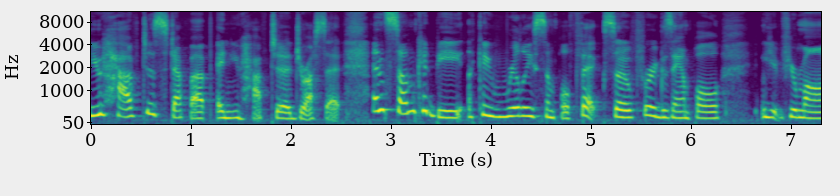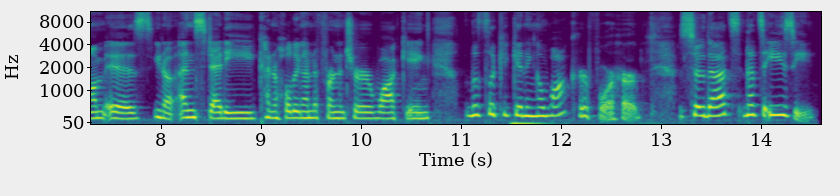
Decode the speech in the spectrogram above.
you have to step up and you have to address it. And some could be like a really simple fix. So, for example, if your mom is, you know, unsteady, kind of holding on to furniture, walking, let's look at getting a walker for her. So that's that's easy.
